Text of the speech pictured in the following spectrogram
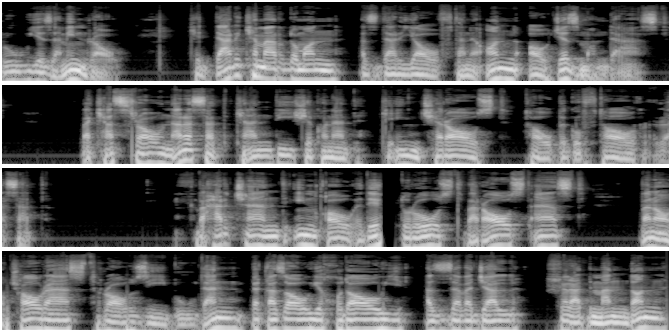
روی زمین را که درک مردمان از دریافتن آن عاجز مانده است. و کس را نرسد که اندیشه کند که این چراست تا به گفتار رسد. و هرچند این قاعده درست و راست است و ناچار است راضی بودن به قضای خدای عز وجل خردمندان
